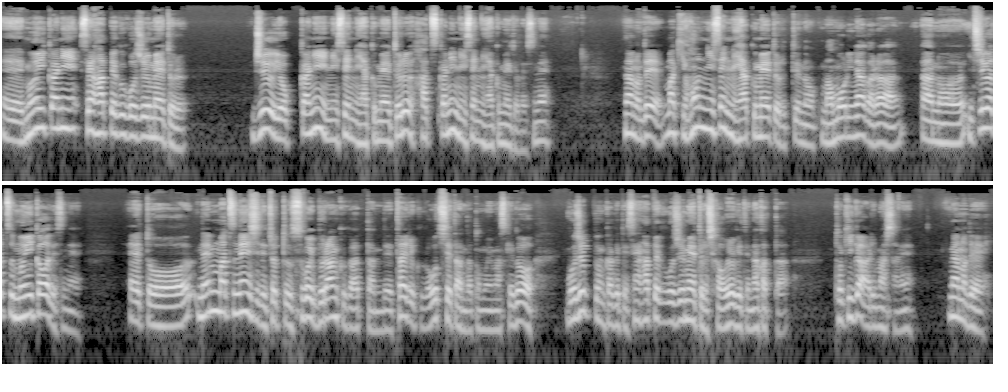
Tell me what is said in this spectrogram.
えー、6日に1850メートル、14日に2200メートル、20日に2200メートルですね。なので、まあ、基本2200メートルっていうのを守りながら、あの、1月6日はですね、えっ、ー、と、年末年始でちょっとすごいブランクがあったんで、体力が落ちてたんだと思いますけど、50分かけて1850メートルしか泳げてなかった時がありましたね。なので、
